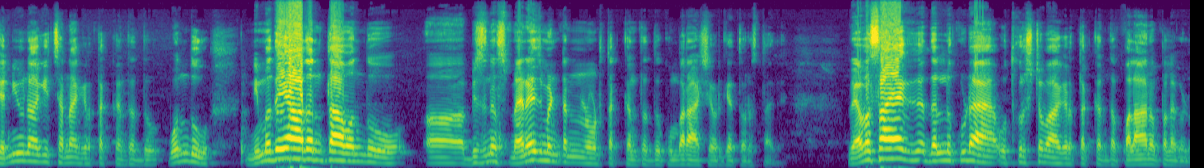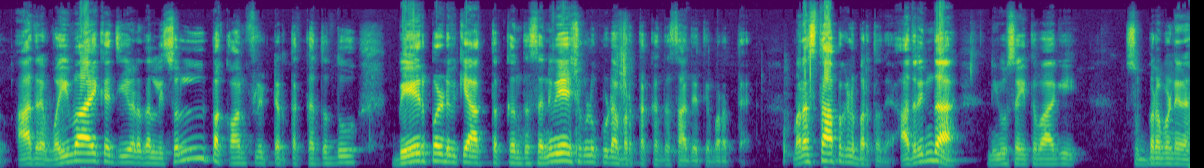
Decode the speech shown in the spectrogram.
ಜೆನ್ಯೂನಾಗಿ ಚೆನ್ನಾಗಿರ್ತಕ್ಕಂಥದ್ದು, ಒಂದು ನಿಮ್ಮದೇ ಆದಂಥ ಒಂದು ಬಿಸ್ನೆಸ್ ಮ್ಯಾನೇಜ್ಮೆಂಟನ್ನು ನೋಡ್ತಕ್ಕಂಥದ್ದು ಕುಂಭರಾಶಿಯವರಿಗೆ ತೋರಿಸ್ತಾ ಇದೆ. ವ್ಯವಸಾಯದಲ್ಲೂ ಕೂಡ ಉತ್ಕೃಷ್ಟವಾಗಿರ್ತಕ್ಕಂಥ ಫಲಾನುಫಲಗಳು. ಆದರೆ ವೈವಾಹಿಕ ಜೀವನದಲ್ಲಿ ಸ್ವಲ್ಪ ಕಾನ್ಫ್ಲಿಕ್ಟ್ ಇರ್ತಕ್ಕಂಥದ್ದು, ಬೇರ್ಪಡುವಿಕೆ ಆಗ್ತಕ್ಕಂಥ ಸನ್ನಿವೇಶಗಳು ಕೂಡ ಬರ್ತಕ್ಕಂಥ ಸಾಧ್ಯತೆ ಬರುತ್ತೆ. ಮನಸ್ತಾಪಗಳು ಬರ್ತದೆ. ಅದರಿಂದ ನೀವು ಸಹಿತವಾಗಿ ಸುಬ್ರಹ್ಮಣ್ಯನ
